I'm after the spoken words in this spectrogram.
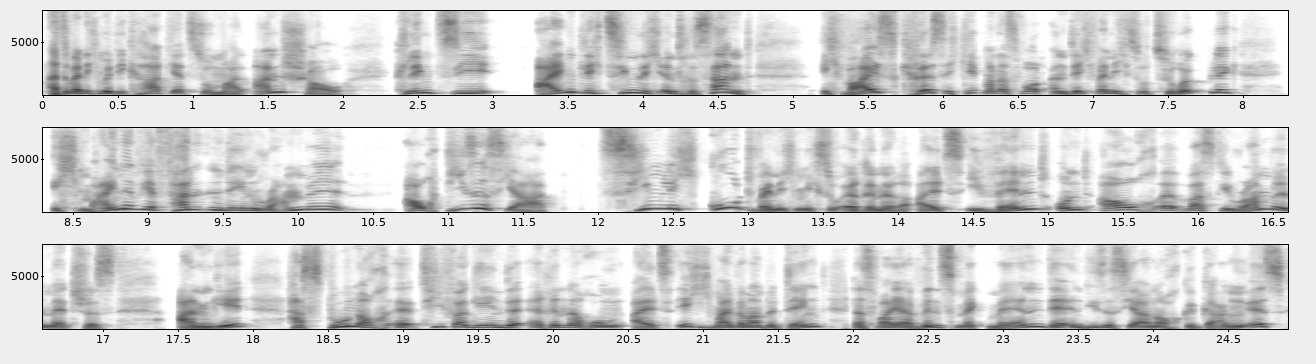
Also, wenn ich mir die Card jetzt so mal anschaue, klingt sie eigentlich ziemlich interessant. Ich weiß, Chris, ich gebe mal das Wort an dich, wenn ich so zurückblicke. Ich meine, wir fanden den Rumble auch dieses Jahr ziemlich gut, wenn ich mich so erinnere, als Event und auch äh, was die Rumble-Matches angeht. Hast du noch äh, tiefergehende Erinnerungen als ich? Ich meine, wenn man bedenkt, das war ja Vince McMahon, der in dieses Jahr noch gegangen ist,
